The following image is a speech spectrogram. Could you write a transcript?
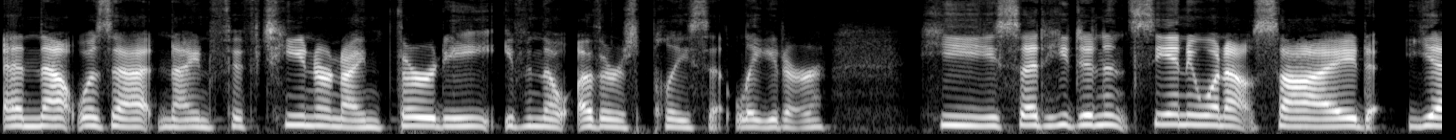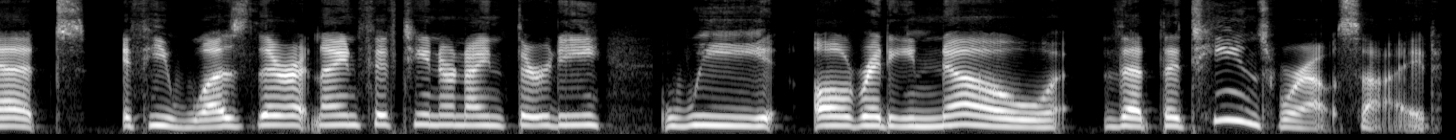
and that was at 9:15 or 9:30, even though others place it later. He said he didn't see anyone outside, yet if he was there at 9:15 or 9:30, we already know that the teens were outside.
